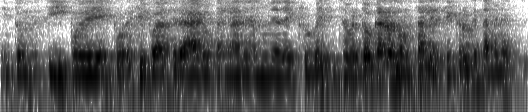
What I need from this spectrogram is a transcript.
Entonces sí puede, sí puede hacer algo tan grande en el Mundial de Clubes y sobre todo Carlos González que creo que también es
